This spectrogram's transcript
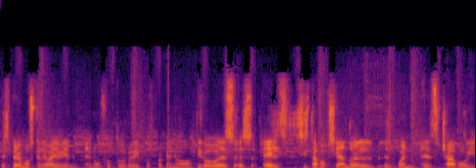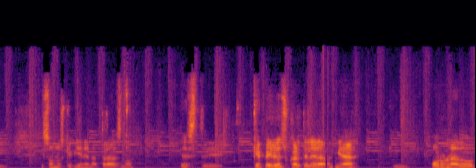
Esperemos que le vaya bien en un futuro y pues, ¿por qué no? Digo, es, es- él sí está boxeando, él es buen, es chavo y, y son los que vienen atrás, ¿no? Este, que peleó en su cartelera, mira, por un lado,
